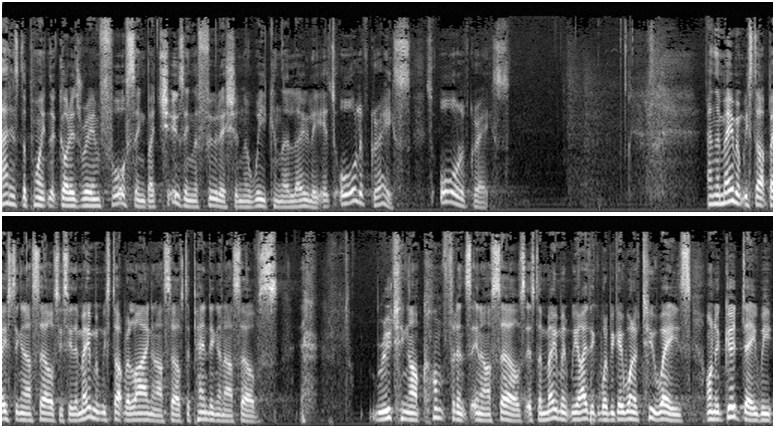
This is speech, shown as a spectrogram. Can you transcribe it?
That is the point that God is reinforcing by choosing the foolish and the weak and the lowly. It's all of grace. It's all of grace. And the moment we start boasting in ourselves, you see, the moment we start relying on ourselves, depending on ourselves, rooting our confidence in ourselves is the moment we either well, we go one of two ways. On a good day, we,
